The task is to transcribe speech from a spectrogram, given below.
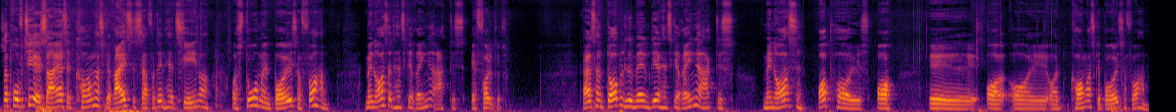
Så profeterer Esajas, at konger skal rejse sig for den her tjener, og stormænd bøje sig for ham, men også at han skal ringeagtes af folket. Der er altså en dobbelthed mellem det, at han skal ringeagtes, men også ophøjes og øh, og, og, øh, og at konger skal bøje sig for ham.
